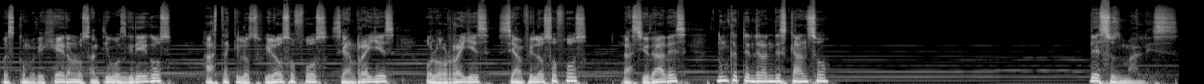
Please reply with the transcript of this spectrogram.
Pues como dijeron los antiguos griegos, hasta que los filósofos sean reyes o los reyes sean filósofos, las ciudades nunca tendrán descanso de sus males.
